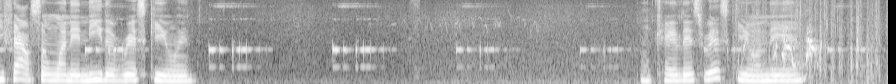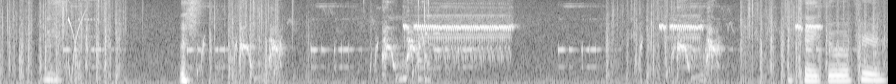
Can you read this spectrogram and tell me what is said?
You found someone in need of rescuing. Okay, let's rescue him then. okay, go up here.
